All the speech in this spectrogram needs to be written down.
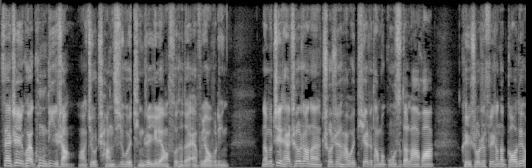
在这一块空地上啊，就长期会停着一辆福特的 F 幺五零。那么这台车上呢，车身还会贴着他们公司的拉花，可以说是非常的高调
